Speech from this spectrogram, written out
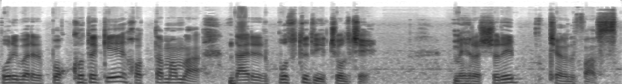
পরিবারের পক্ষ থেকে হত্যা মামলা দায়েরের প্রস্তুতি চলছে। মেহরাজ শরীফ চ্যানেল ফার্স্ট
